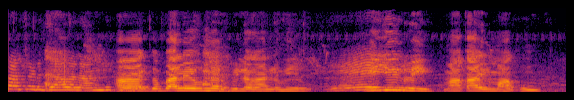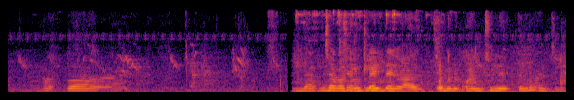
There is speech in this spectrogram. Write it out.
పచ్చడి కావాలి భలే ఉన్నారు పిల్లగాళ్ళు మీరు. ఇయ్యండ్రి మా కాయలు మాకు. లక్ష ఇట్లా అయితే కాదు ఏమైనా పంచులు ఎత్తే మంచిగా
